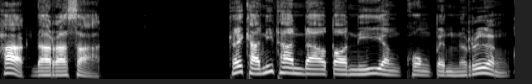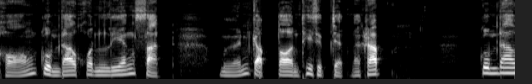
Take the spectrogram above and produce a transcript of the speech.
ภาคดาราศาสตร์ ไขขานนิทานดาวตอนนี้ยังคงเป็นเรื่องของกลุ่มดาวคนเลี้ยงสัตว์ เหมือนกับตอนที่ 17 นะครับ กลุ่มดาว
